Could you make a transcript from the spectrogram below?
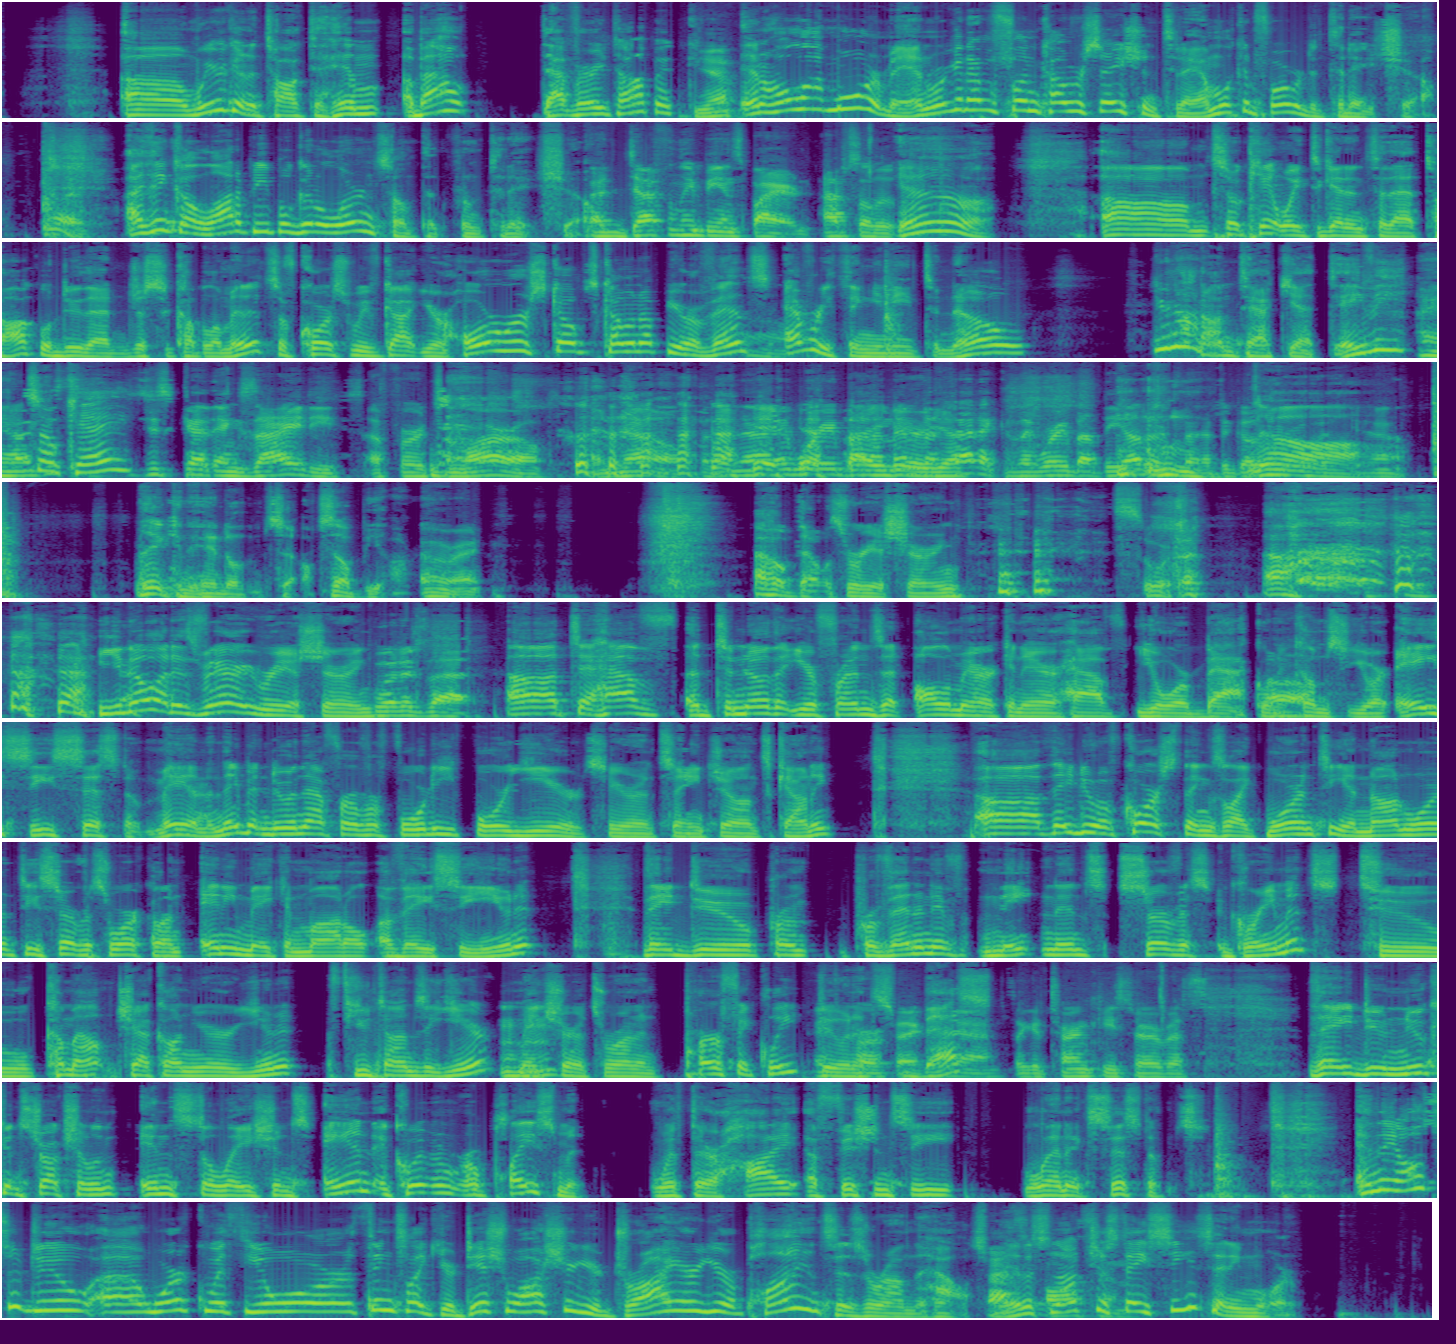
Um, we're going to talk to him about that very topic Yep. and a whole lot more, man. We're going to have a fun conversation today. I'm looking forward to today's show. Good. I think a lot of people are going to learn something from today's show. I'd definitely be inspired. Absolutely. Yeah. Um, so can't wait to get into that talk. We'll do that in just a couple of minutes. Of course, we've got your horror scopes coming up, your events, Oh. everything you need to know. You're not on deck yet, Davey. I know, It's I just- okay. Just got anxiety for tomorrow. I know. But then I worry about, I I'm empathetic because I worry about the others that have to go through No. Yeah. They can handle themselves. They'll be all right. All right. I hope that was reassuring. Sort of. you know what is very reassuring? What is that? Uh, to have uh, to know that your friends at All American Air have your back when it Oh. comes to your AC system, man, and they've been doing that for over 44 years here in St. Johns County. Uh, they do, of course, things like warranty and non-warranty service work on any make and model of AC unit. They do pre- preventative maintenance service agreements to come out and check on your unit a few times a year, make sure it's running perfectly, doing its, best. Yeah. It's like a turnkey service. They do new construction installations and equipment replacement with their high efficiency Lennox systems. And they also do uh, work with your things like your dishwasher, your dryer, your appliances around the house. man, That's it's not just. ACs anymore.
